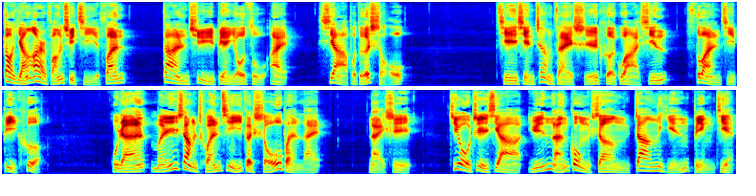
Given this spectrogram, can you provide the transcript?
到杨二房去几番，但去便有阻碍，下不得手。千信正在时刻挂心算计毕刻，忽然门上传进一个手本来，乃是旧治下云南贡生张银禀见，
